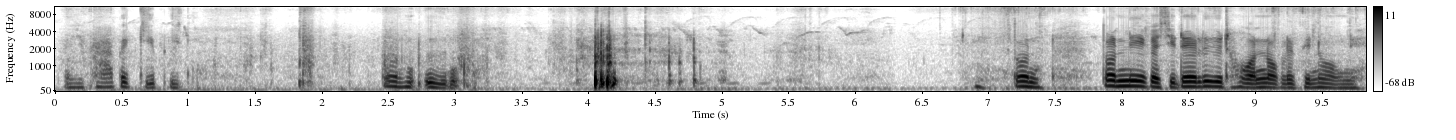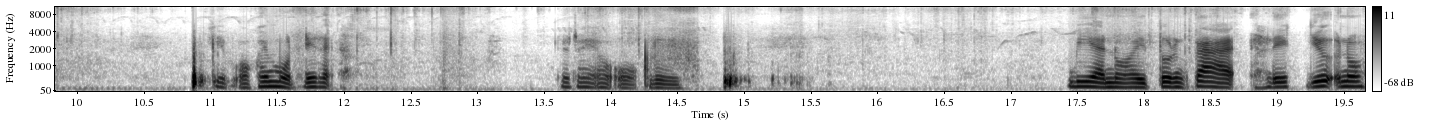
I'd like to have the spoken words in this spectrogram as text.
เราจะพาไปเก็บอีกต้นอื่น ต้นต้นนี้ก็สิได้รื้อถอนออกเลยพี่น้องนี่ เก็บออกให้หมดนี่แหละ จะได้เอาออกเลย เบี้ยหน่อยต้นกล้าเล็กเยอะเนาะ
